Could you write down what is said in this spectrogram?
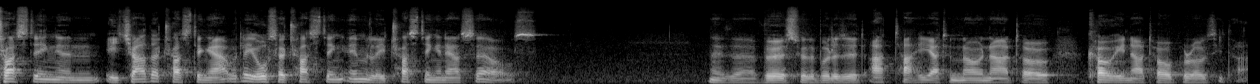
trusting in each other, trusting outwardly, also trusting inwardly, trusting in ourselves. There's a verse where the Buddha said, Attahi atano nato kohi nato parosita.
